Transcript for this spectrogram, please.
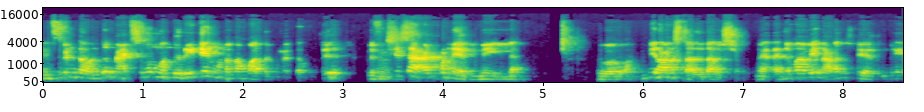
இன்சிடென்ட்டை வந்து மேக்சிமம் வந்து ரீட்டைன் பண்ண தான் பாத்துருக்கோமே தவிர்த்து ஃபிக்ஷஸா ஆட் பண்ண எதுவுமே இல்ல. ஆனஸ்ட் அதுதான் விஷயம். நிஜமாவே நடந்தது எதுவுமே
